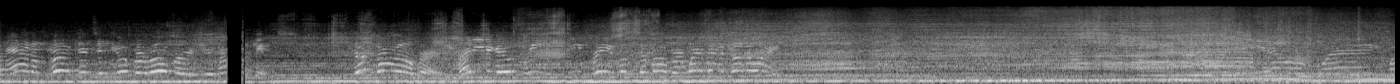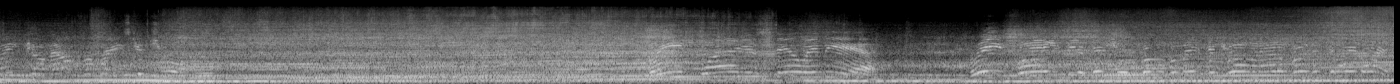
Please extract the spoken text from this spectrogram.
on Adam Perkins and Cooper Rovers. Your Perkins. Cooper Rovers, ready to go. Please, Steve Ray looks him over. We're back on the right. Green flag is the official call for main control and Adam Perkins can going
